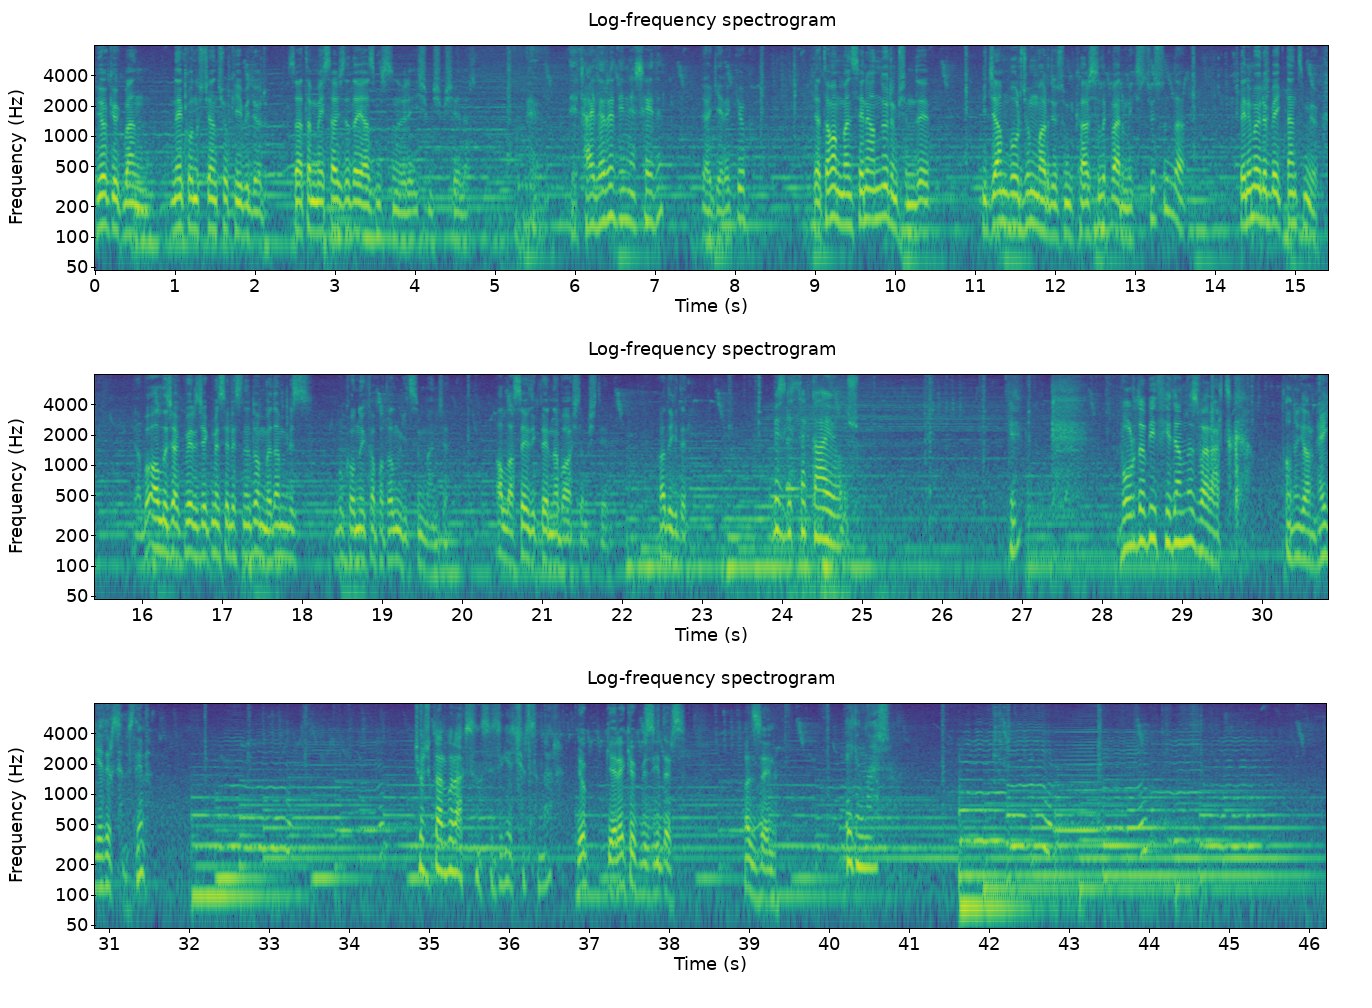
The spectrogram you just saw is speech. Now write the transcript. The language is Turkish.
Yok yok ben ne konuşacağını çok iyi biliyorum. Zaten mesajda da yazmışsın öyle işmiş bir şeyler. Detayları dinleseydin. Ya gerek yok. Ya tamam ben seni anlıyorum şimdi. Bir can borcum var diyorsun, bir karşılık vermek istiyorsun da... ...benim öyle bir beklentim yok. Ya bu alacak verecek meselesine dönmeden biz bu konuyu kapatalım gitsin bence. Allah sevdiklerine bağışlamış diyelim. Hadi gidelim. Biz gitsek daha iyi olur. E, Burada bir fidanınız var artık. Onu görmeye gelirsiniz değil mi? Çocuklar bıraksın sizi geçirsinler. Yok gerek yok biz gideriz. Hadi Zeynep. İyi günler.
